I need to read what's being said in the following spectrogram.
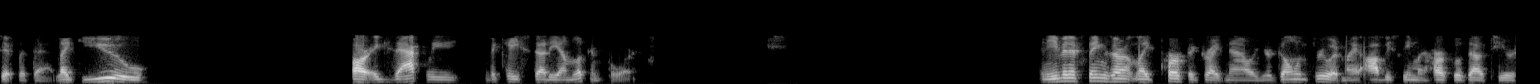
sit with that. Like you are exactly the case study I'm looking for. And even if things aren't like perfect right now or you're going through it, my obviously my heart goes out to your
